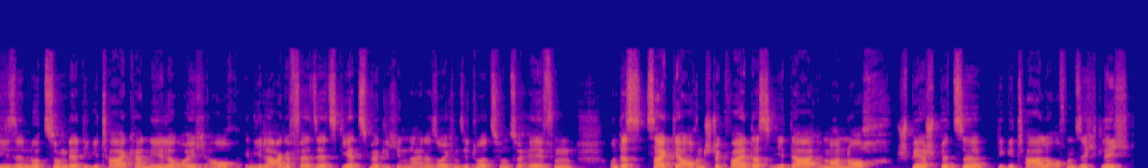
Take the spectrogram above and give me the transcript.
diese Nutzung der Digitalkanäle euch auch in die Lage versetzt, jetzt wirklich in einer solchen Situation zu helfen. Und das zeigt ja auch ein Stück weit, dass ihr da immer noch Speerspitze, digitale offensichtlich,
